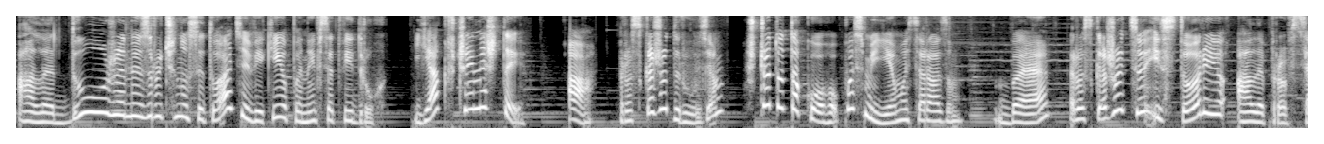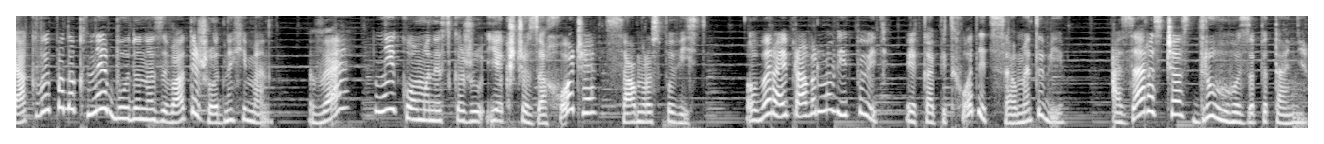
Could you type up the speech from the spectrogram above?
але дуже незручну ситуацію, в якій опинився твій друг. Як вчиниш ти? А. Розкажу друзям, що тут такого, посміємося разом. Б. Розкажу цю історію, але про всяк випадок не буду називати жодних імен. В. Нікому не скажу, якщо захоче, сам розповість. Обирай правильну відповідь, яка підходить саме тобі. А зараз час другого запитання.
